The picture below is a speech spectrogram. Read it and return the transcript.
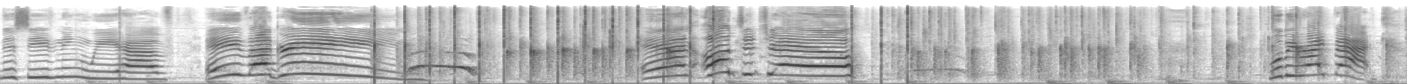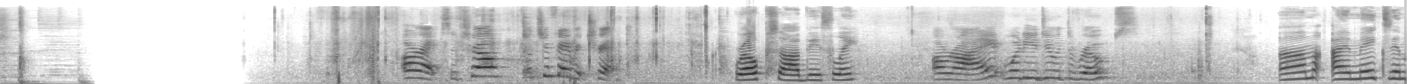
this evening. We have Ava Green and Ultra Trell. We'll be right back. All right, so Trell, what's your favorite trick? Ropes, obviously. All right, what do you do with the ropes? Um, I make them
